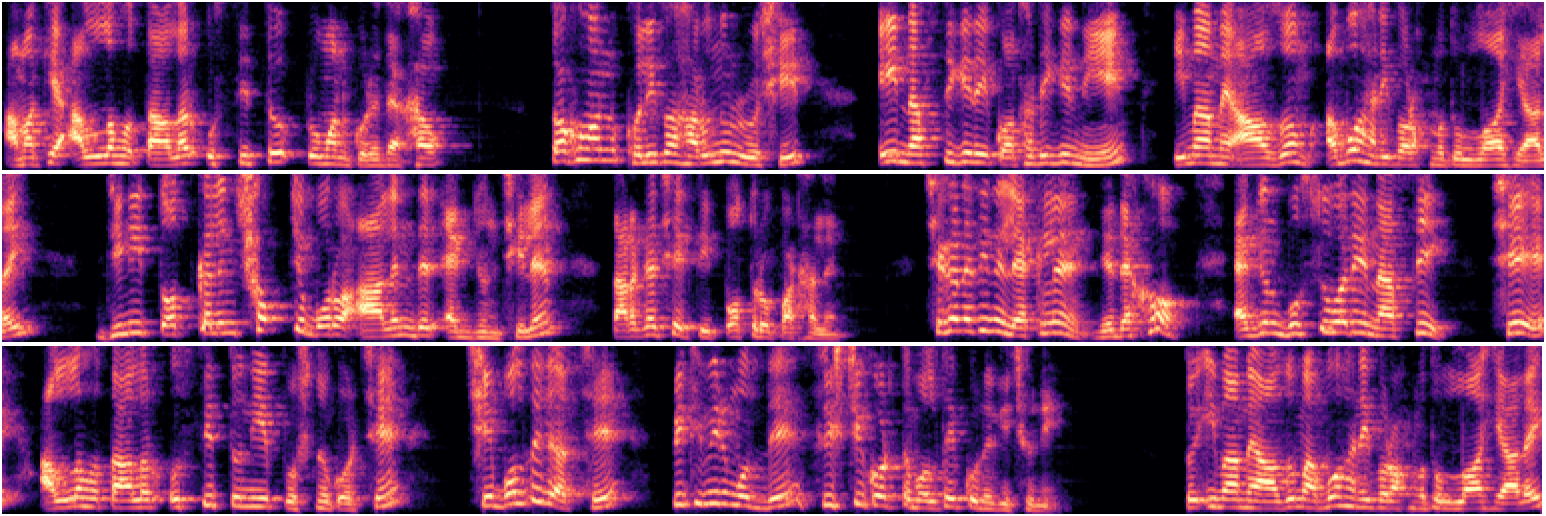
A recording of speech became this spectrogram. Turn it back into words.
আমাকে আল্লাহ তাআলার অস্তিত্ব প্রমাণ করে দেখাও। তখন খলিফা হারুনুর রশিদ এই নাস্তিকের এই কথাটিকে নিয়ে ইমামে আজম আবু হানিফা রহমতুল্লাহ আলাই যিনি তৎকালীন সবচেয়ে বড় আলেমদের একজন ছিলেন, তার কাছে একটি পত্র পাঠালেন। সেখানে তিনি লেখলেন যে, দেখো, একজন বস্তুবাদী নাস্তিক, সে আল্লাহ তাআলার অস্তিত্ব নিয়ে প্রশ্ন করছে। সে বলতে যাচ্ছে, পৃথিবীর মধ্যে সৃষ্টিকর্তা বলতে কোনো কিছু নেই। তো ইমামে আজম আবু হানিফ রহমতুল্লাহ আলাই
